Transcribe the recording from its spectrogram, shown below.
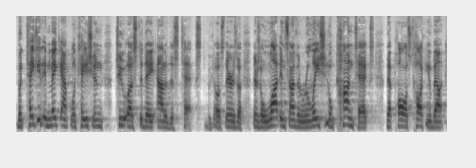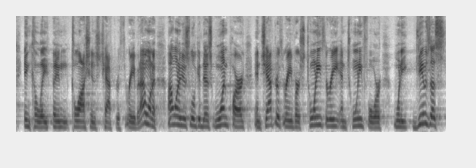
but take it and make application to us today out of this text, because there's a there's a lot inside the relational context that Paul is talking about in, Col- in Colossians chapter three. But I want to I want to just look at this one part in chapter three, verse 23 and 24, when he gives us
